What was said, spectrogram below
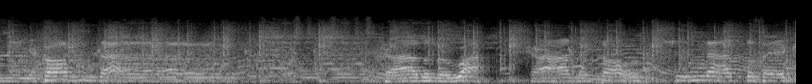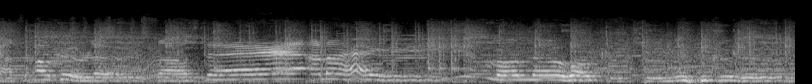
逃げ込んだ。彼女は彼とひなと生活を送る。そして甘いものを口に含む。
